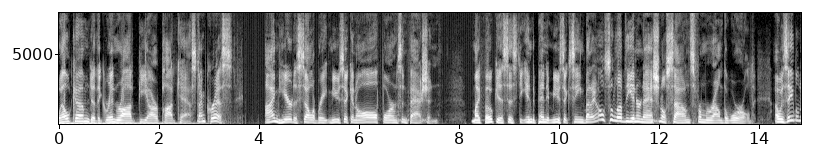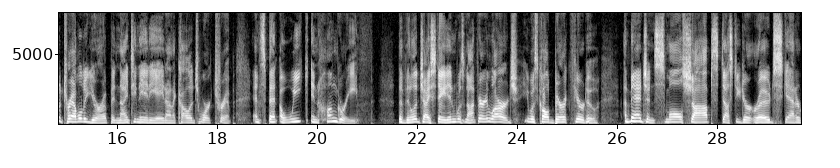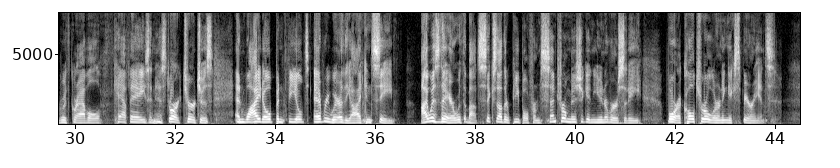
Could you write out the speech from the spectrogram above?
Welcome to the Grindrod PR podcast. I'm Chris. I'm here to celebrate music in all forms and fashion. My focus is the independent music scene, but I also love the international sounds from around the world. I was able to travel to Europe in 1988 on a college work trip and spent a week in Hungary. The village I stayed in was not very large. It was called Berekfürdő. Imagine small shops, dusty dirt roads scattered with gravel, cafes and historic churches, and wide open fields everywhere the eye can see. I was there with about six other people from Central Michigan University for a cultural learning experience.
